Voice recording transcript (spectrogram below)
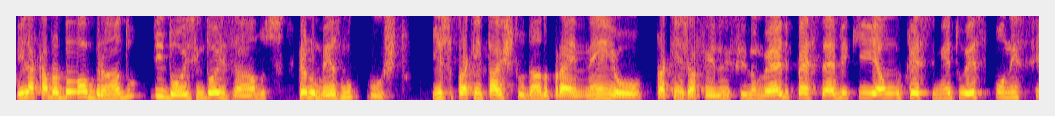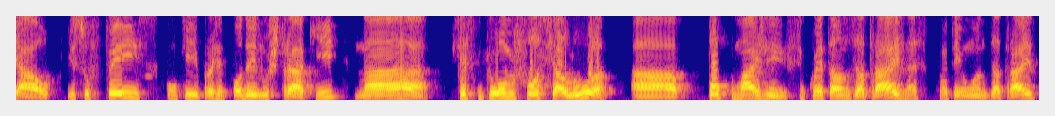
ele acaba dobrando de dois em dois anos pelo mesmo custo. Isso, para quem está estudando para Enem ou para quem já fez o ensino médio, percebe que é um crescimento exponencial. Isso fez com que, para a gente poder ilustrar aqui, na, fez com que o homem fosse à Lua há pouco mais de 50 anos atrás, né, 51 anos atrás,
